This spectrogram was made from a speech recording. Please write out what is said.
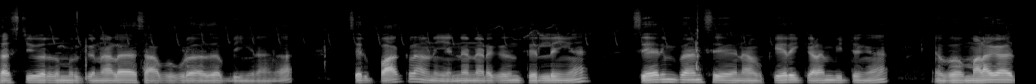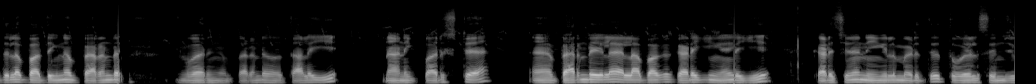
சஷ்டி விரதம் இருக்கிறனால சாப்பிடக்கூடாது அப்படிங்கிறாங்க. சரி பார்க்கலாம். நீ என்ன நடக்குதுன்னு தெரிலிங்க சரிங்க ஃப்ரெண்ட்ஸ் நான் கீரை கிளம்பிட்டுங்க. இப்போ மழை காலத்தில் பார்த்தீங்கன்னா பிரண்டை வருங்க பிரண்டை தலையி நான் அன்றைக்கி பறிச்சிட்டேன். பிரண்டையில் எல்லா பக்கம் கிடைக்குங்க. கிடைக்கி கிடச்சினா நீங்களும் எடுத்து துவையல் செஞ்சு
